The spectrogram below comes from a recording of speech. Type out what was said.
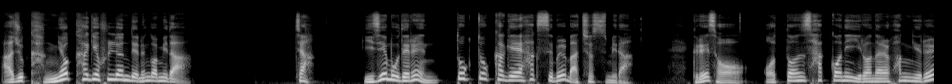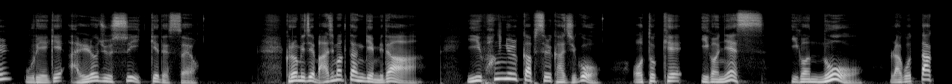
아주 강력하게 훈련되는 겁니다. 자, 이제 모델은 똑똑하게 학습을 마쳤습니다. 그래서 어떤 사건이 일어날 확률을 우리에게 알려줄 수 있게 됐어요. 그럼 이제 마지막 단계입니다. 이 확률 값을 가지고 어떻게 이건 yes, 이건 no 라고 딱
